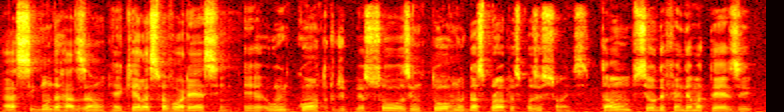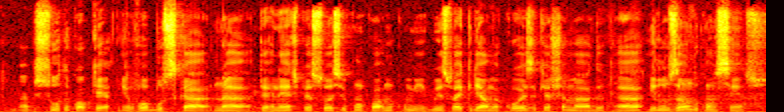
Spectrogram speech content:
A segunda razão é que elas favorecem é, o encontro de pessoas em torno das próprias posições. Então, se eu defender uma tese absurda qualquer, eu vou buscar na internet pessoas que concordam comigo. Isso vai criar uma coisa que é chamada a ilusão do consenso.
